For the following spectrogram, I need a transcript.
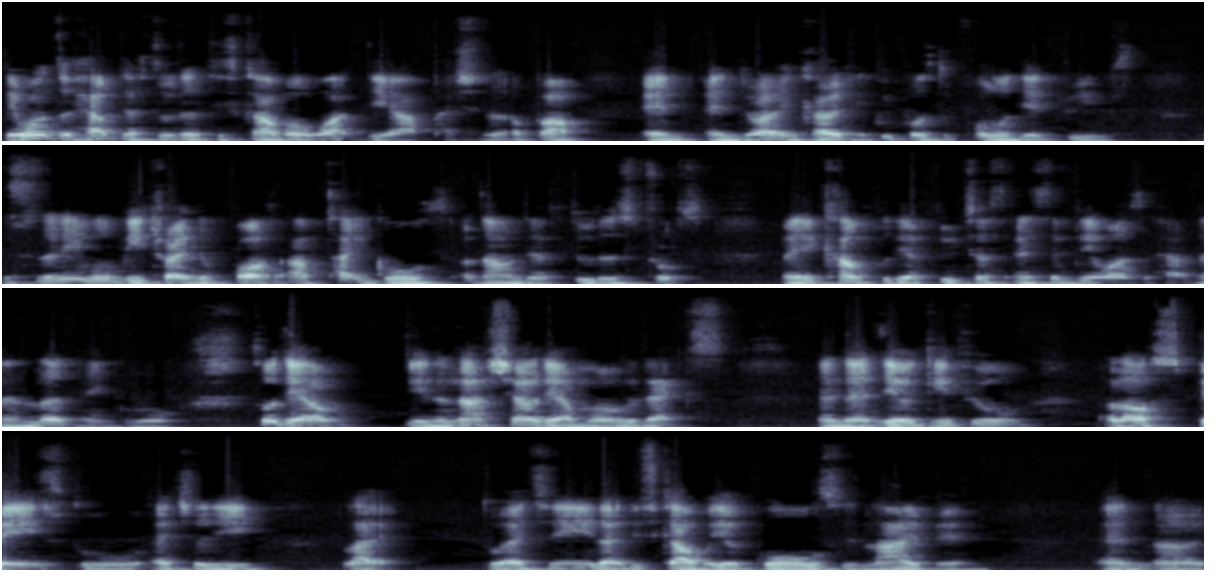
They want to help their students discover what they are passionate about and enjoy encouraging people to follow their dreams. They certainly won't be trying to force uptight goals down their students' throats when it comes to their futures and simply wants to help them learn and grow. So they are, in a nutshell, they are more relaxed and then they'll give you a lot of space to actually like to actually like discover your goals in life and and uh,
